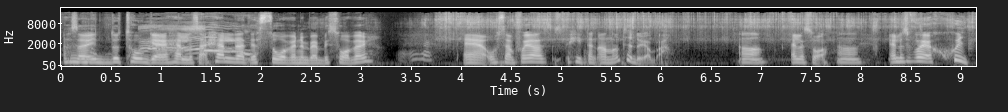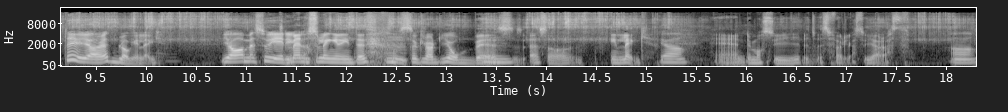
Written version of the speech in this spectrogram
Alltså, Då tog jag hellre, så här, hellre att jag sover när bebis sover. Eh, och sen får jag hitta en annan tid att jobba. Ja, Eller så. ja. Eller så får jag skita i att göra ett blogginlägg. ja men så är det ju. Men så länge det inte är såklart jobb, eh, alltså, inlägg. Ja, Eh, det måste ju givetvis följas och göras. ja.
